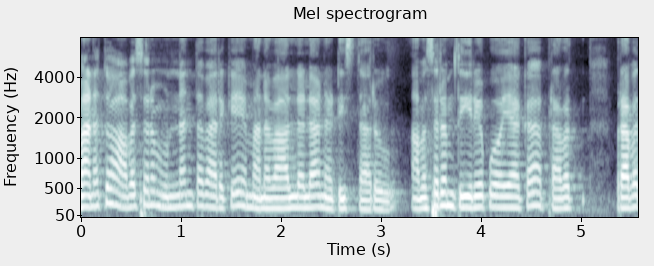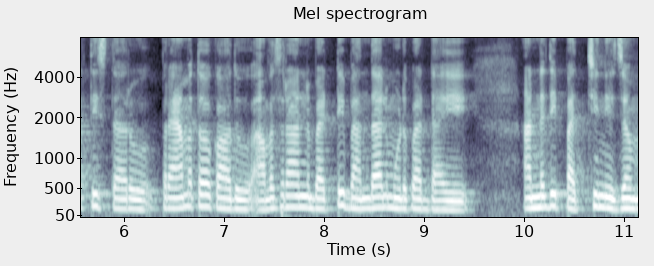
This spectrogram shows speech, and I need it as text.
మనతో అవసరం ఉన్నంత వరకే మన వాళ్ళలా నటిస్తారు. అవసరం తీరిపోయాక ప్రవ ప్రవర్తిస్తారు. ప్రేమతో కాదు అవసరాలను బట్టి బంధాలు ముడిపడ్డాయి. అన్నది పచ్చి నిజం.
